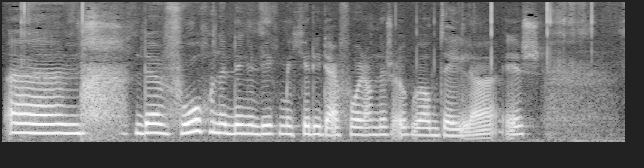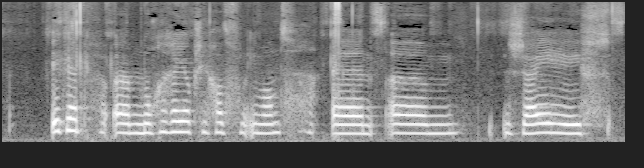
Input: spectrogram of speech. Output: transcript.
Ehm, de volgende dingen die ik met jullie daarvoor dan dus ook wil delen is. Ik heb ehm, nog een reactie gehad van iemand. En zij heeft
